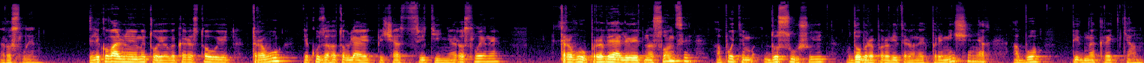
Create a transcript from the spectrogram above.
рослин. З лікувальною метою використовують траву, яку заготовляють під час цвітіння рослини. Траву провялюють на сонці, а потім досушують в добре провітряних приміщеннях або під накриттям.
